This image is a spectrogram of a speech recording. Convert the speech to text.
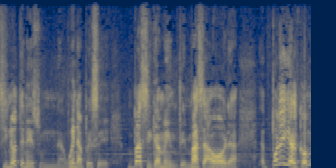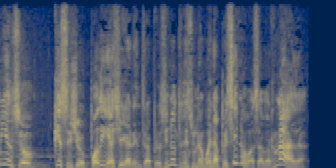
si no tenés una buena PC, básicamente, más ahora, por ahí al comienzo qué sé yo, podía llegar a entrar, pero si no tenés una buena PC no vas a ver nada.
